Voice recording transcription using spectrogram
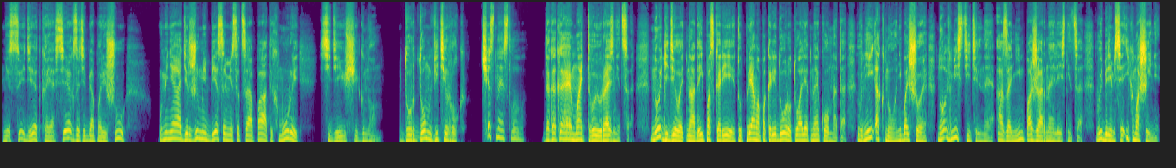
«Не ссы, детка, я всех за тебя порешу», у меня одержимый бесами социопат и хмурый сидеющий гном. Дурдом ветерок. Честное слово. Да какая, мать твою, разница? Ноги делать надо и поскорее. Тут прямо по коридору туалетная комната. В ней окно небольшое, но вместительное, а за ним пожарная лестница. Выберемся и к машине.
